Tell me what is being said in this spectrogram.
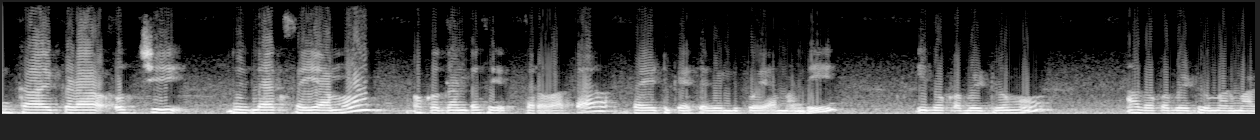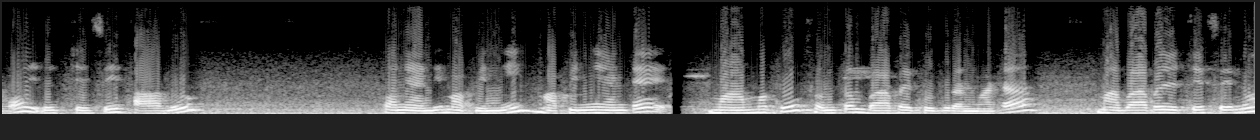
ఇంకా ఇక్కడ వచ్చి రిలాక్స్ అయ్యాము. ఒక గంట సేపు తర్వాత బయటకు అయితే వెళ్ళిపోయామండి. ఇది ఒక బెడ్రూము. అదొక బెడ్రూమ్ అనమాట ఇది వచ్చేసి హాలు. తనే అండి మా పిన్ని. మా పిన్ని అంటే మా అమ్మకు సొంతం బాబాయ్ కూతురు అనమాట మా బాబాయ్ వచ్చేసేమో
